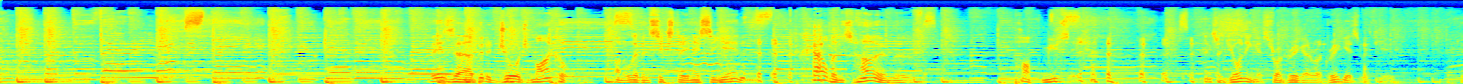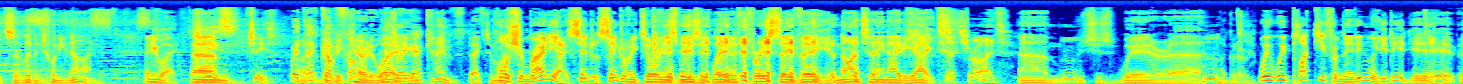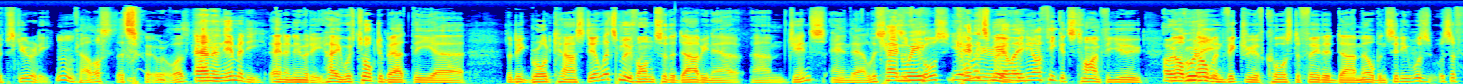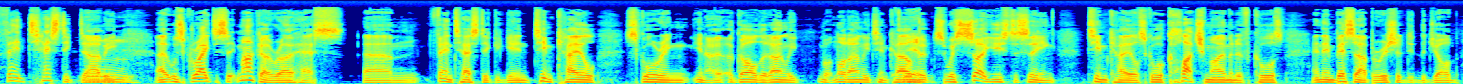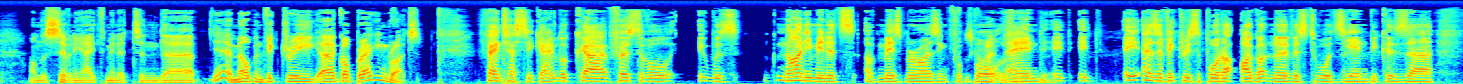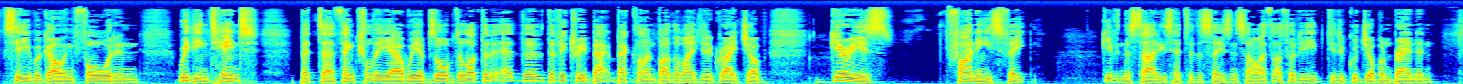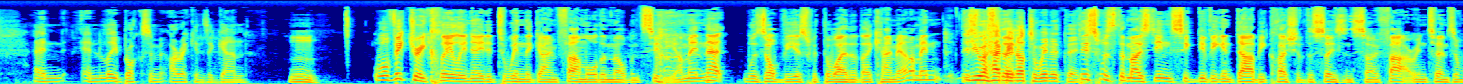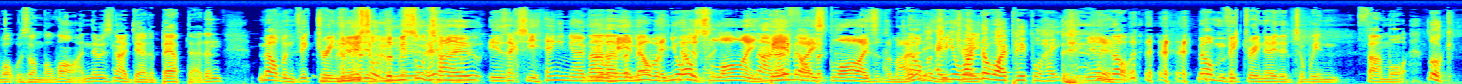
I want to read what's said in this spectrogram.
but the very next day you gave it away. There's a bit of George Michael on 1116 SEN, Melbourne's home of pop music. Thanks for joining us, Rodrigo Rodriguez with you. It's 11:29. Anyway, um, Jeez. geez, Where'd I that got come a bit from, carried away. Rodrigo? It came back to my Horsham Radio. Central, Central Victoria's music leader, 3CV, in 1988, That's right. um, which is where uh, I got to. We, we plucked you from there, didn't we? You did, yeah, yeah. Obscurity, Carlos. That's where it was. Anonymity. Anonymity. Hey, we've talked about the uh, the big broadcast deal. Let's move on to the derby now, um, gents, and our listeners. we? Of course, yeah. Can well, let's we move. really? Vinny, I think it's time for you. Oh, Mel- Melbourne victory, of course, defeated uh, Melbourne City. It was was a fantastic derby. Mm. Uh, it was great to see Marco Rojas. Um, fantastic again. Tim Cahill scoring, you know, a goal that only, well, not only Tim Cahill, Yeah. but we're so used to seeing Tim Cahill score. Clutch moment, of course. And then Besart Berisha did the job on the 78th minute. And uh, yeah, Melbourne victory uh, got bragging rights. Fantastic game. Look, uh, first of all, it was 90 minutes of mesmerising football, great, wasn't it? and Mm. it, it, it, as a victory supporter, I got nervous towards the end because uh, City were going forward and with intent. But uh, thankfully, uh, we absorbed a lot. The uh, the, the victory back, backline, by the way, did a great job. Gary is finding his feet, given the start he's had to the season. So I, th- I thought he did a good job on Brandon, and and Leigh Broxham, I reckon's a gun. Mm. Well, victory clearly needed to win the game far more than Melbourne City. I mean, that was obvious with the way that they came out. I mean, this you were happy the- not to win it then. This was the most insignificant derby clash of the season so far in terms of what was on the line. There was no doubt about that. And Melbourne victory The, needed. mistle, the mistletoe is actually hanging over No, your the- the head, Melbourne- and you're Mel- just lying, no, no, barefaced Melbourne- lies at the moment. Melbourne and you wonder why people hate you. Yeah. Melbourne, Melbourne victory needed to win far more. Look,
